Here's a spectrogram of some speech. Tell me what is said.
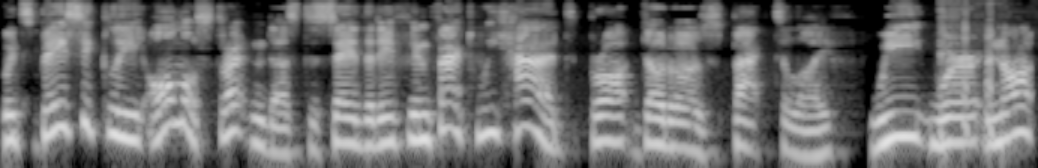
which basically almost threatened us to say that if in fact we had brought dodos back to life, we were not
